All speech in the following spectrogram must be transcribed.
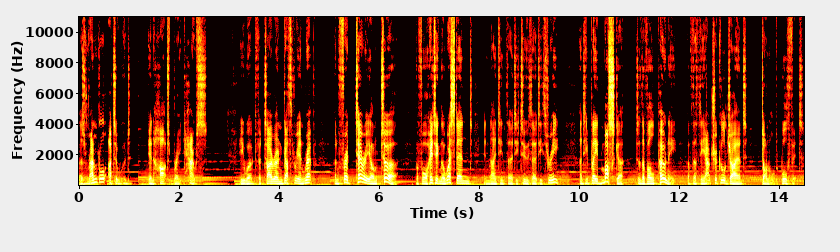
as Randall Utterwood in Heartbreak House. He worked for Tyrone Guthrie and Rep and Fred Terry on tour before hitting the West End in 1932 33, and he played Mosca to the Volpone of the theatrical giant Donald Wolfit.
